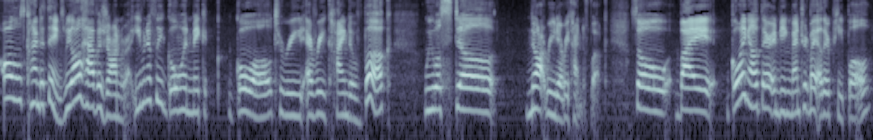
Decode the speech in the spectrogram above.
all those kind of things. We all have a genre. Even if we go and make a goal to read every kind of book, we will still not read every kind of book. So by going out there and being mentored by other people,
